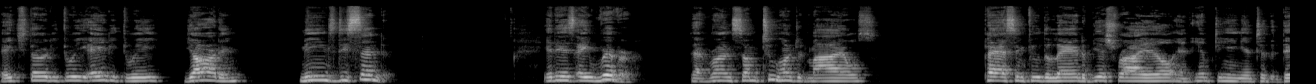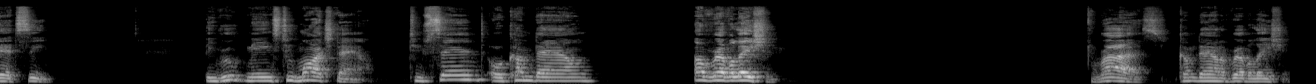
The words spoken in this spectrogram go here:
H3383, Yarden, means descender. It is a river that runs some 200 miles, passing through the land of Israel and emptying into the Dead Sea. The root means to march down to send or come down of revelation. Rise, come down of revelation.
